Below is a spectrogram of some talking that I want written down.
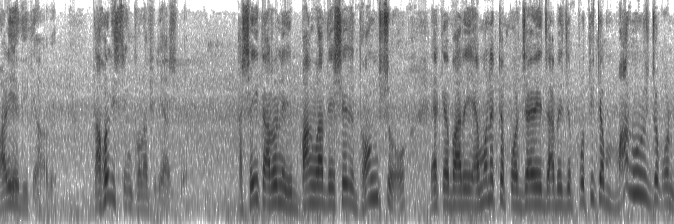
বাড়িয়ে দিতে হবে। তাহলেই শৃঙ্খলা ফিরে আসবে। আর সেই কারণেই বাংলাদেশের ধ্বংস একেবারে এমন একটা পর্যায়ে যাবে যে প্রতিটা মানুষ যখন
